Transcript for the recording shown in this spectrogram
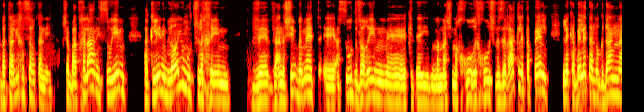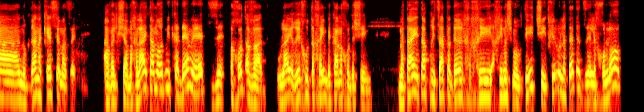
בתהליך הסרטני. עכשיו, בהתחלה הניסויים הקליניים לא היו מוצלחים, ו- ואנשים באמת אה, עשו דברים אה, כדי, ממש מכרו רכוש, וזה רק לטפל, לקבל את הנוגדן, הנוגדן הקסם הזה. אבל כשהמחלה הייתה מאוד מתקדמת, זה פחות עבד. אולי האריכו את החיים בכמה חודשים. מתי הייתה פריצת הדרך הכי, הכי משמעותית? שהתחילו לתת את זה לחולות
